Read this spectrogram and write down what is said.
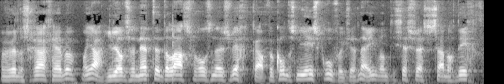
En we willen ze graag hebben. Maar ja, jullie hadden ze net de laatste voor onze neus weggekapt. We konden ze niet eens proeven. Ik zeg nee, want die zes flessen staan nog dicht.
